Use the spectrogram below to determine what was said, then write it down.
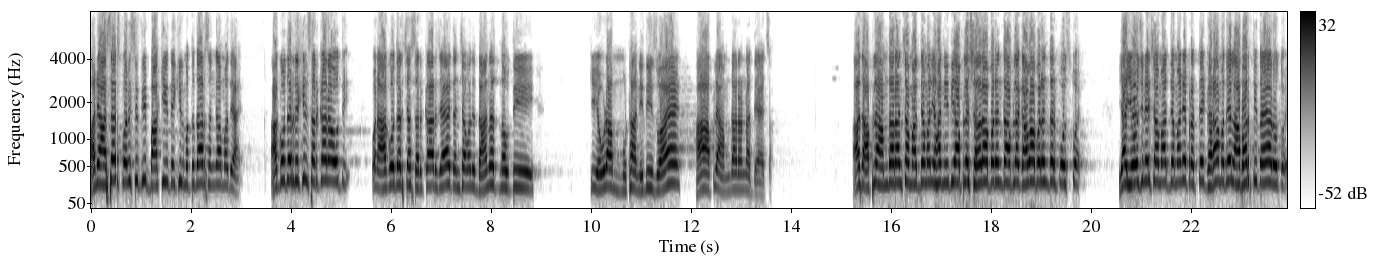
आणि असाच परिस्थिती बाकी देखील मतदारसंघामध्ये आहे. अगोदर देखील सरकार होती पण अगोदरच्या सरकार जे आहे त्यांच्यामध्ये दानत नव्हती की एवढा मोठा निधी जो आहे हा आपल्या आमदारांना द्यायचा. आज आपल्या आमदारांच्या माध्यमाने हा निधी आपल्या शहरापर्यंत आपल्या गावापर्यंत पोहोचतोय. या योजनेच्या माध्यमाने प्रत्येक घरामध्ये लाभार्थी तयार होतोय.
